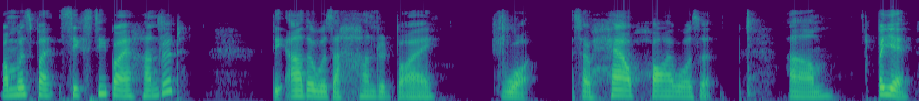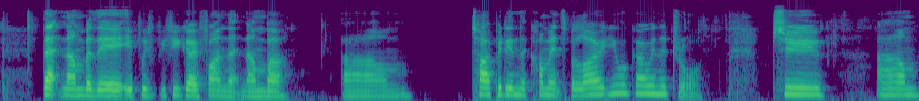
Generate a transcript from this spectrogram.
one was by 60 by 100, the other was 100 by what? So how high was it? Um, but yeah, that number there, if, we, if you go find that number, um, type it in the comments below, you will go in the draw to um,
